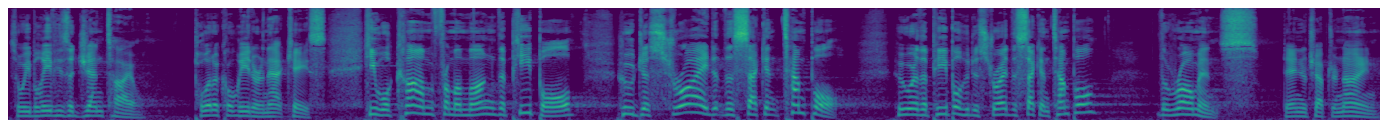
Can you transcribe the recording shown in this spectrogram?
So we believe he's a Gentile, political leader in that case. He will come from among the people who destroyed the second temple. Who are the people who destroyed the second temple? The Romans. Daniel chapter 9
